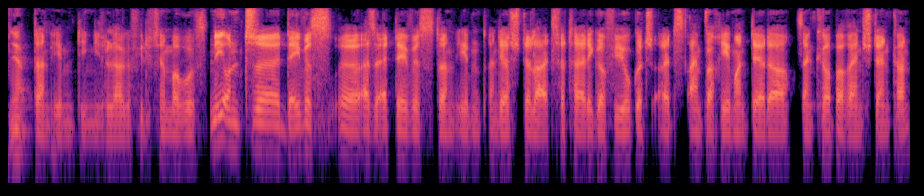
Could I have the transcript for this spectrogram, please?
Ja. Dann eben die Niederlage für die Timberwolves. Nee, und äh, Davis, äh, also Ed Davis, dann eben an der Stelle als Verteidiger für Jokic, als einfach jemand, der da seinen Körper reinstellen kann.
